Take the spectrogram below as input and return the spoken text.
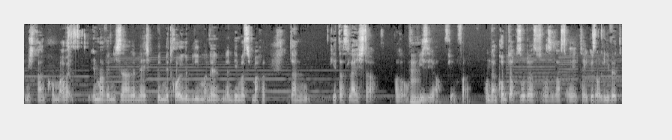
mich drankommen. Aber immer wenn ich sage, nee, ich bin mir treu geblieben an, den, an dem, was ich mache, dann geht das leichter. Also mhm. easier auf jeden Fall. Und dann kommt auch so, dass, dass du sagst, ey, take it or leave it.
